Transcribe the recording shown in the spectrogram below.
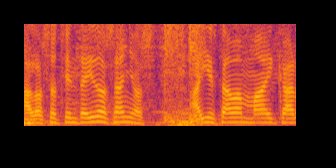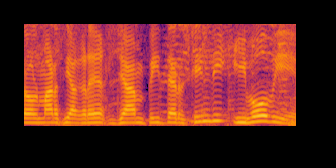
a los 82 años. Ahí estaban Mike, Carol, Marcia, Greg, Jan, Peter, Cindy y Bobby.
